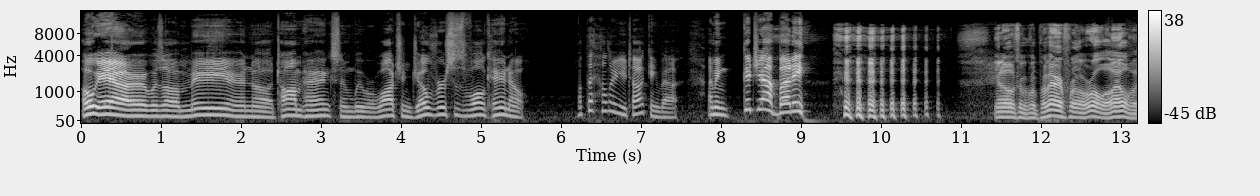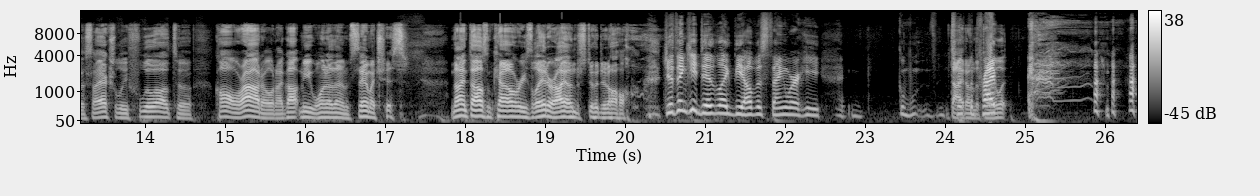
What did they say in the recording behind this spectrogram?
Oh yeah, it was uh, me and uh, Tom Hanks, and we were watching Joe versus Volcano. What the hell are you talking about? I mean, good job, buddy. You know, to prepare for the role of Elvis, I actually flew out to Colorado and I got me one of them sandwiches. 9,000 calories later, I understood it all. Do you think he did like the Elvis thing where he Died on the, pri- toilet.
